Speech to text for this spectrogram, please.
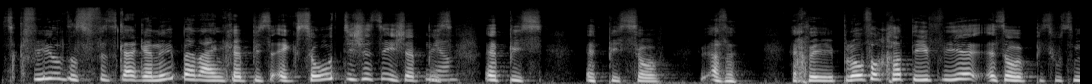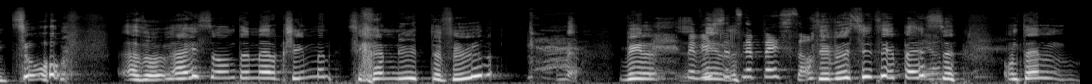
das Gefühl, dass für das Gegenüber eigentlich etwas Exotisches ist, etwas, ja. etwas, etwas so, also ein bisschen provokativ, wie so etwas aus dem Zoo. Also, mhm. eins und dann merkst du immer, sie können nichts dafür. weil, Wir wissen es nicht besser. Sie wissen es nicht besser. Ja. Und dann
